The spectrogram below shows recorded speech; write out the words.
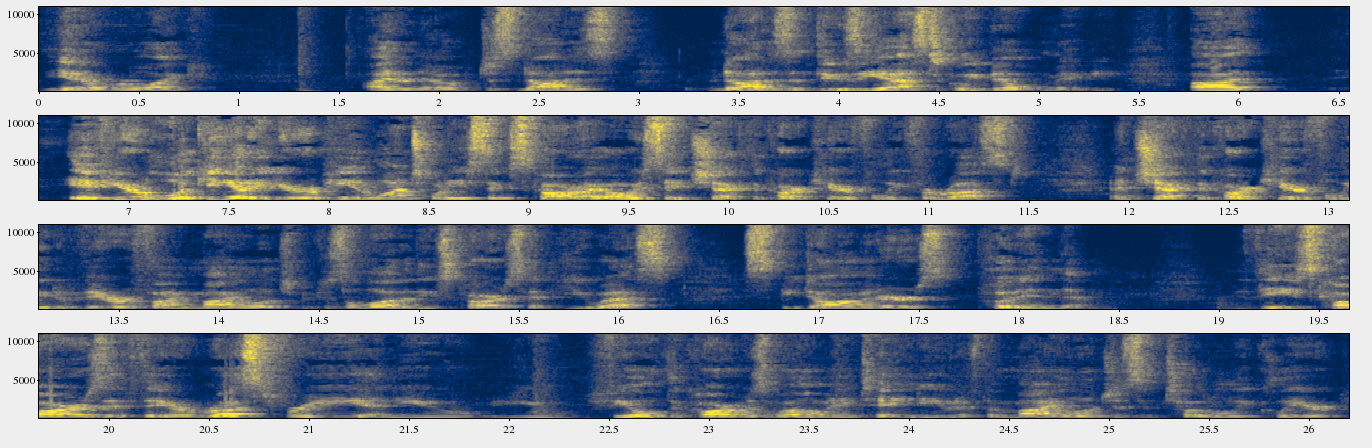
you know were like I don't know just not as not as enthusiastically built maybe. Uh, if you're looking at a European 126 car, I always say check the car carefully for rust and check the car carefully to verify mileage because a lot of these cars have US speedometers put in them these cars, if they are rust free and you you feel the car was well maintained, even if the mileage isn't totally clear,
